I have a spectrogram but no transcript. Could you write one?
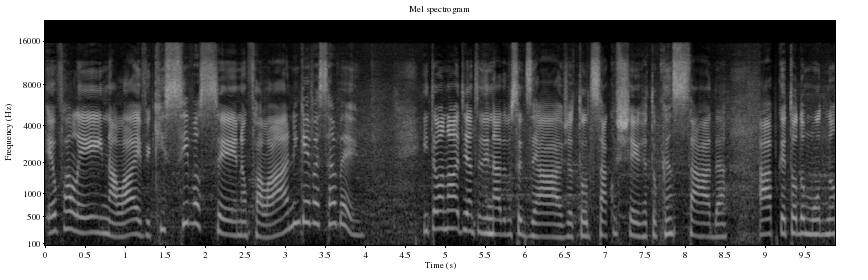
eu falei na live que se você não falar, ninguém vai saber. Então não adianta de nada você dizer, ah, já estou de saco cheio, já estou cansada, ah, porque todo mundo não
